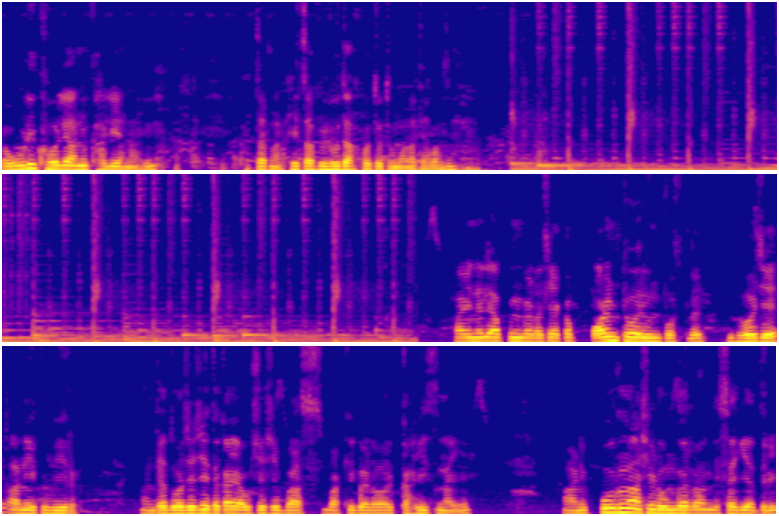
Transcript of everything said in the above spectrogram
एवढी खोल आहे आणि खाली आहे नाही खतरनाक. हिचा व्ह्यू दाखवतो तुम्हाला त्या बाजूने. फायनली आपण गडाच्या एका पॉईंटवर येऊन पोचलोय. ध्वज आहे आणि एक विहीर आणि त्या ध्वजाचे इथं काही अवशेष आहे बास बाकी गडावर काहीच नाही आहे आणि पूर्ण अशी डोंगर रांग सह्याद्री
